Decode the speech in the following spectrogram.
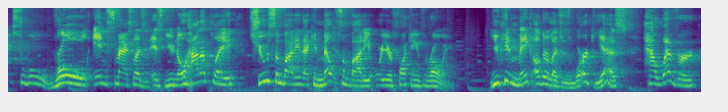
actual role in Smash Legends. It's you know how to play, choose somebody that can melt somebody, or you're fucking throwing. You can make other legends work, yes. However,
